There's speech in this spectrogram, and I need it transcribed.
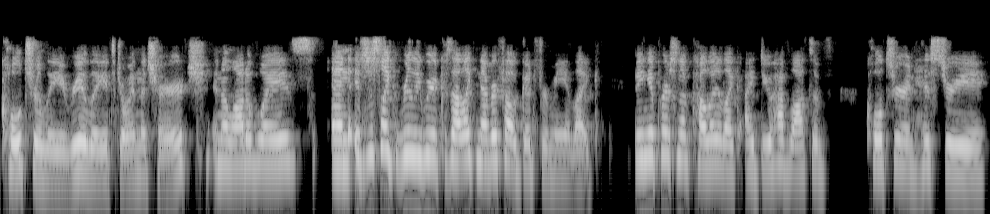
culturally really to join the church in a lot of ways. And it's just like really weird because that like never felt good for me. Like being a person of color, like I do have lots of culture and history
